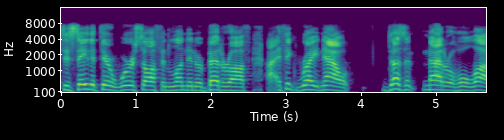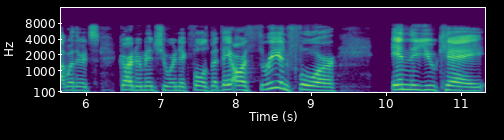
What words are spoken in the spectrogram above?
to say that they're worse off in London or better off, I think right now doesn't matter a whole lot whether it's Gardner Minshew or Nick Foles. But they are three and four in the UK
